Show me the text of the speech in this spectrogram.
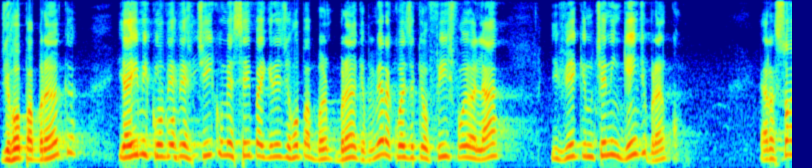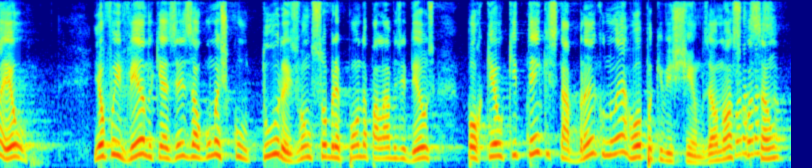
de roupa branca. E aí me converti e comecei para a igreja de roupa branca. A primeira coisa que eu fiz foi olhar e ver que não tinha ninguém de branco. Era só eu. E eu fui vendo que às vezes algumas culturas vão sobrepondo a palavra de Deus, porque o que tem que estar branco não é a roupa que vestimos, é o nosso coração. coração.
